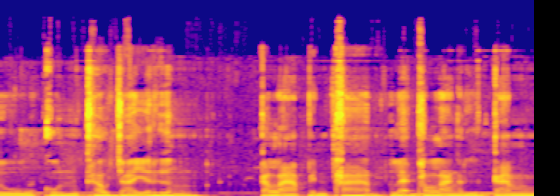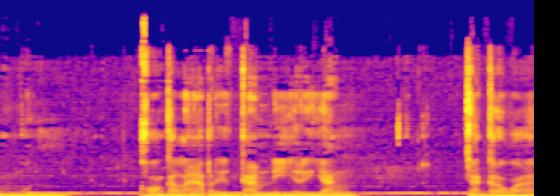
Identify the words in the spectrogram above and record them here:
ดูคุณเข้าใจเรื่องกลาเป็นธาตุและพลังหรือกรรมมุน ของกลาหรือกรรมนี้หรือยัง จักรวาล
